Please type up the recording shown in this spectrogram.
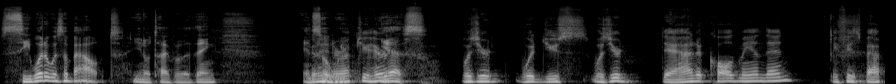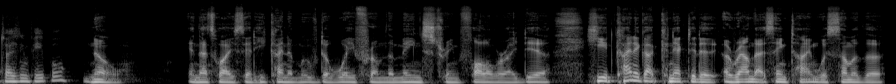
see what it was about, you know, type of a thing. And Can I we- interrupt you here? Yes. Was your would you was your dad a called man then? If he's baptizing people? No. And that's why I said he kind of moved away from the mainstream follower idea. He had kind of got connected a- around that same time with some of the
